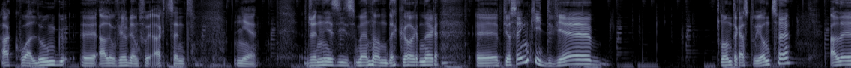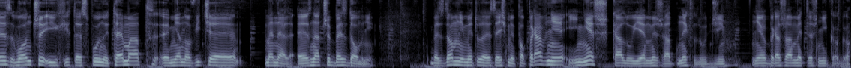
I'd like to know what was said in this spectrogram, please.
Aqualung, y, ale uwielbiam swój akcent. Nie. Genesis Man on the Corner. Y, Piosenki dwie kontrastujące, ale łączy ich ten wspólny temat, e, mianowicie menele, e, znaczy bezdomni. Bezdomni my tutaj jesteśmy poprawnie i nie szkalujemy żadnych ludzi. Nie obrażamy też nikogo.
